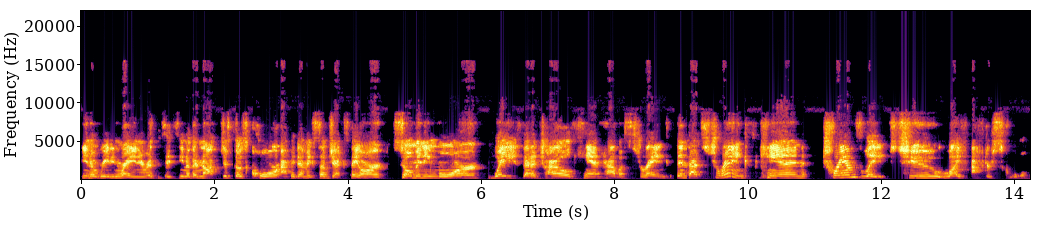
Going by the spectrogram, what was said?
you know reading writing and arithmetic you know they're not just those core academic subjects they are so many more ways that a child can have a strength then that strength can translate to life after school,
